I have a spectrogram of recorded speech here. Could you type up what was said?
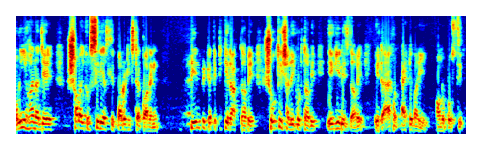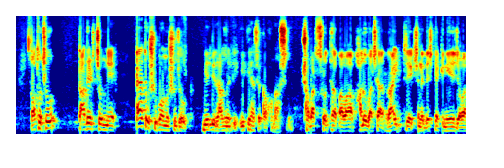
মনেই হয় না যে সবাই খুব সিরিয়াসলি পলিটিক্সটা করেন। বিএনপিটাকে টিকে রাখতে হবে, শক্তিশালী করতে হবে, এগিয়ে নিতে হবে, এটা এখন একেবারেই অনুপস্থিত। অথচ তাদের জন্য এত সুবর্ণ সুযোগ বিএনপি রাজনৈতিক ইতিহাসে কখনো আসেনি। সবার শ্রদ্ধা পাওয়া, ভালোবাসা রাইট ডিরেকশনে দেশটাকে নিয়ে যাওয়া,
